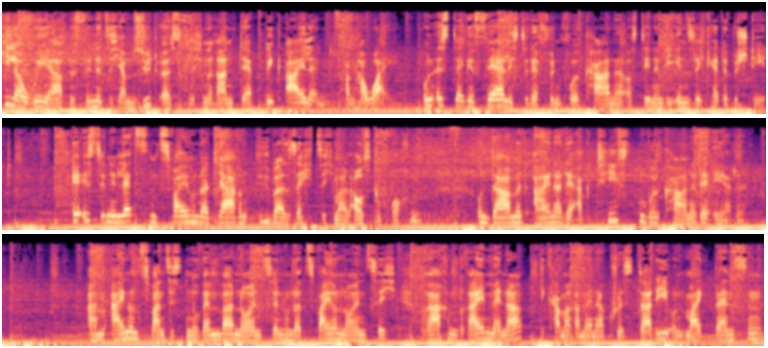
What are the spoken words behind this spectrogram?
Kilauea befindet sich am südöstlichen Rand der Big Island von Hawaii und ist der gefährlichste der fünf Vulkane, aus denen die Inselkette besteht. Er ist in den letzten 200 Jahren über 60 Mal ausgebrochen und damit einer der aktivsten Vulkane der Erde. Am 21. November 1992 brachen drei Männer, die Kameramänner Chris Duddy und Mike Benson,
